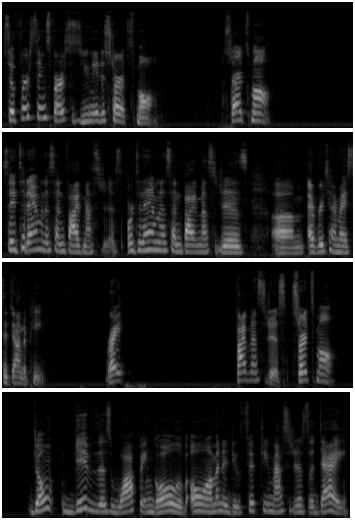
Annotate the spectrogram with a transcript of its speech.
So, first things first is you need to start small. Start small say today I'm going to send five messages, or today I'm going to send five messages um, every time I sit down to pee, right? Five messages. Start small. Don't give this whopping goal of, oh, I'm going to do 50 messages a day.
